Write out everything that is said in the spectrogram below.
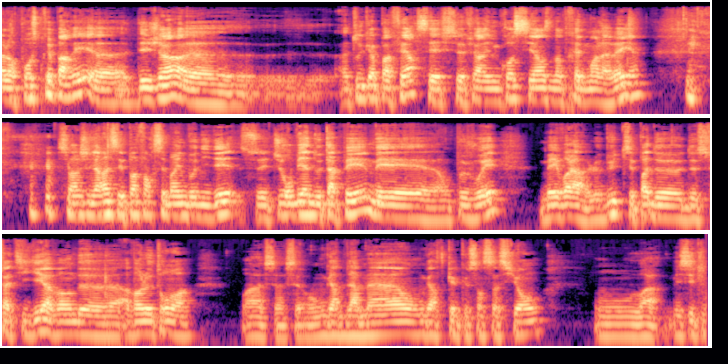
alors, pour se préparer, euh, déjà, euh, un truc à pas faire, c'est se faire une grosse séance d'entraînement la veille. Ça, en général, c'est pas forcément une bonne idée. C'est toujours bien de taper, mais euh, on peut jouer. Mais voilà, le but c'est pas de, de se fatiguer avant de avant le tournoi. Voilà, ça, ça- on garde la main, on garde quelques sensations. On, voilà, mais c'est tout.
